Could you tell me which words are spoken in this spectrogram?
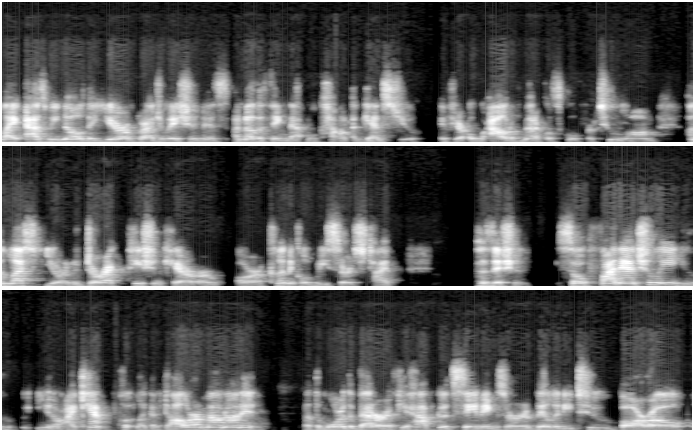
like as we know, the year of graduation is another thing that will count against you if you're out of medical school for too long, unless you're in a direct patient care or, or a clinical research type position. So financially, you you know, I can't put like a dollar amount on it, but the more the better if you have good savings or ability to borrow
